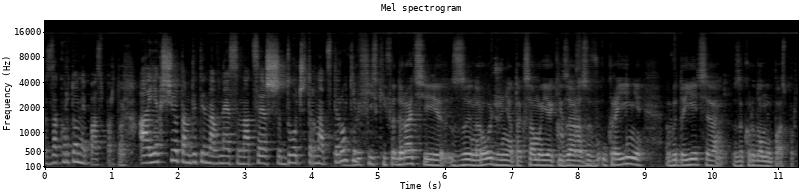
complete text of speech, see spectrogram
закордонний паспорт? Так. А якщо там дитина внесена, це ж до 14 В років? Російській Федерації з народження, так само як і зараз в Україні, видається закордонний паспорт.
